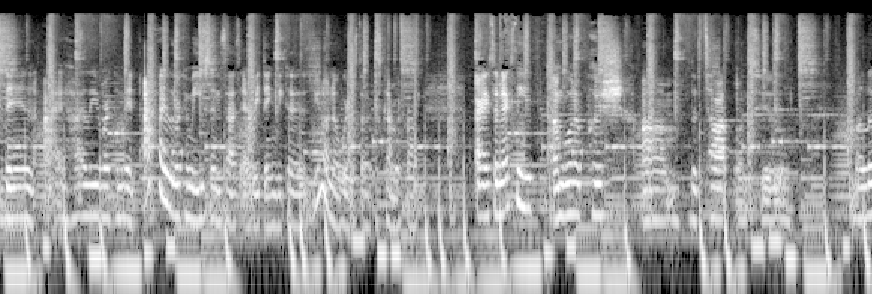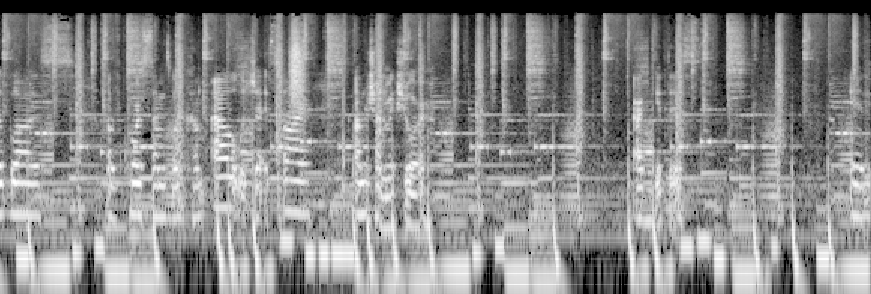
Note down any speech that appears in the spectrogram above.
then I highly recommend, I highly recommend you sanitize everything because you don't know where the stuff is coming from. Alright, so next thing I'm going to push um, the top onto my lip gloss. Of course, some's going to come out, which that is fine. I'm just trying to make sure I can get this in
